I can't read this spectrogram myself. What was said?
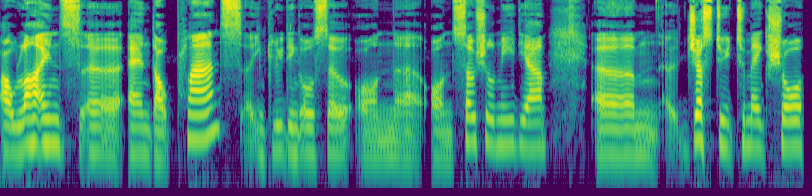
our lines uh, and our plans, including also on uh, on social media, um, just to, to make sure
